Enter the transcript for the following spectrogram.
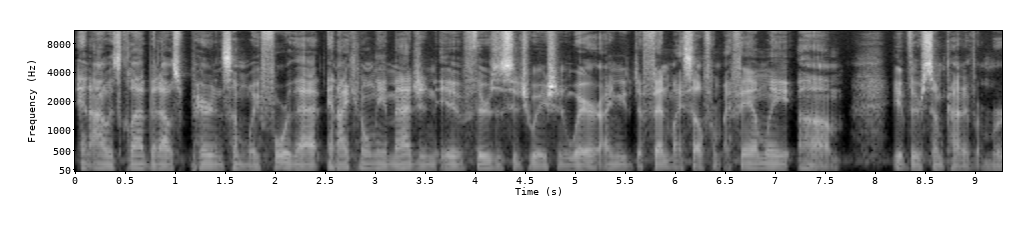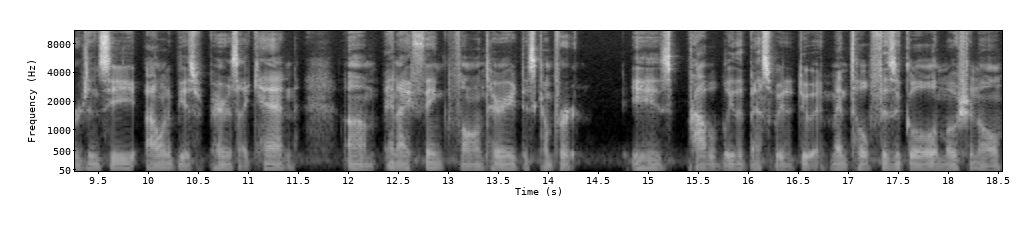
and I was glad that I was prepared in some way for that. And I can only imagine if there's a situation where I need to defend myself or my family, um, if there's some kind of emergency, I want to be as prepared as I can. Um, and I think voluntary discomfort is probably the best way to do it mental, physical, emotional.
